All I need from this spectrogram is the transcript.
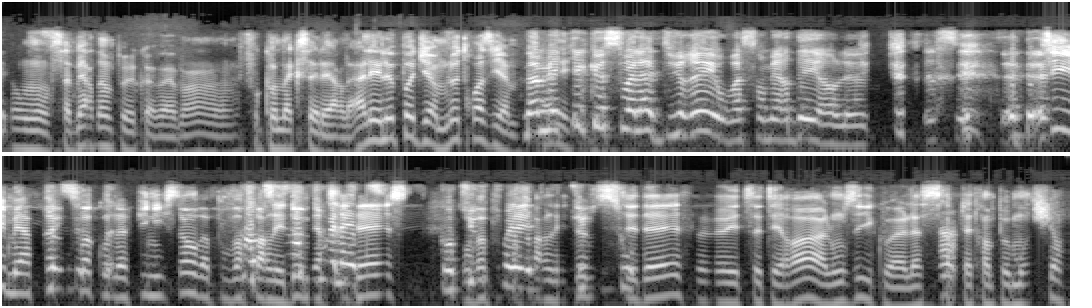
Bon, ça merde un peu quand même. Hein. Faut qu'on accélère là. Allez, le podium, le troisième. Non mais Allez. quelle que soit la durée, on va s'emmerder. Hein, le... Si, mais après, une fois qu'on a fini ça, on va pouvoir Quand parler de Mercedes, Quand on va pouvoir parler de Mercedes, euh, etc. Allons-y, quoi. Là, ce sera Ah. peut-être un peu moins chiant.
